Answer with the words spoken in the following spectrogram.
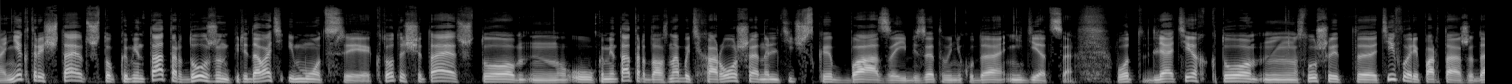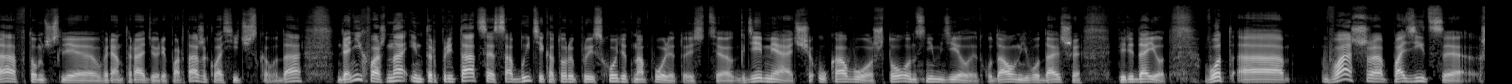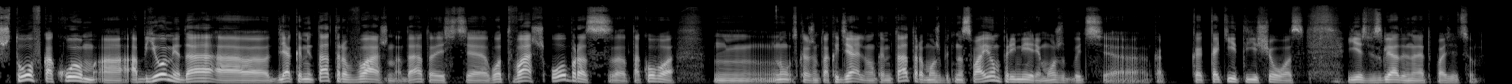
некоторые считают, что комментатор должен передавать эмоции. Кто-то считает, что у комментатора должна быть хорошая аналитическая база, и без этого никуда не деться. Вот для тех, кто слушает э, тифло-репортажи, да, в том числе варианты радиорепортажа классического, да, для них важна интерпретация событий, которые происходят на поле. То есть э, где мяч, у кого, что он с ним делает, куда он его дальше передает. Вот а, ваша позиция, что в каком а, объеме да, а, для комментаторов важно, да, то есть э, вот ваш образ э, такого, ну, скажем так, идеального комментатора, может быть, на своем примере, может быть, э, как, как, какие-то еще у вас есть взгляды на эту позицию?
